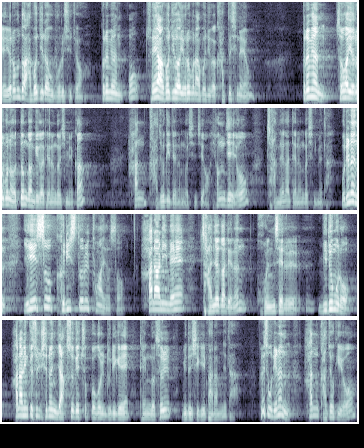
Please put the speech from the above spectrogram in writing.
예, 여러분도 아버지라고 부르시죠. 그러면 어, 제 아버지와 여러분 아버지가 같으시네요. 그러면 저와 여러분은 어떤 관계가 되는 것입니까? 한 가족이 되는 것이죠. 형제요, 자매가 되는 것입니다. 우리는 예수 그리스도를 통하여서 하나님의 자녀가 되는 권세를 믿음으로 하나님께서 주시는 약속의 축복을 누리게 된 것을 믿으시기 바랍니다. 그래서 우리는 한 가족이요,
